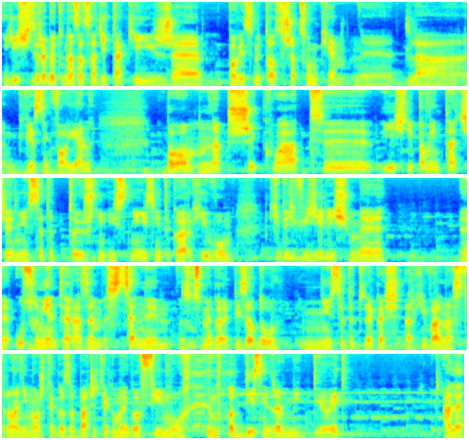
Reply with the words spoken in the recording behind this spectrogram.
Jeśli zrobię to na zasadzie takiej, że powiedzmy to z szacunkiem y, dla Gwiezdnych Wojen, bo na przykład, y, jeśli pamiętacie, niestety to już nie istnieje, istnieje tylko archiwum, kiedyś widzieliśmy y, usunięte razem sceny z ósmego epizodu. Niestety tutaj jakaś archiwalna strona nie może tego zobaczyć, tego mojego filmu, bo Disney zrobił mi do it. Ale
